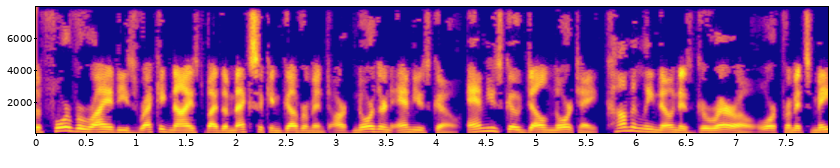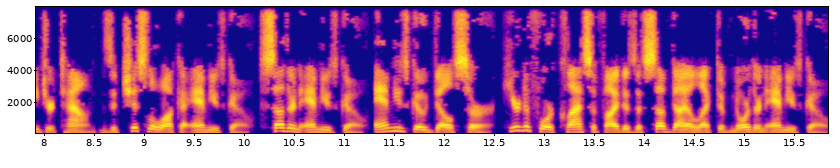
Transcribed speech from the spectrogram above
The four varieties recognized by the Mexican government are, Northern Amuzgo, Amuzgo del Norte, commonly known as Guerrero or, from its major town, Xochistlahuaca Amuzgo, Southern Amuzgo, Amuzgo del Sur, heretofore classified as a subdialect of Northern Amuzgo,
